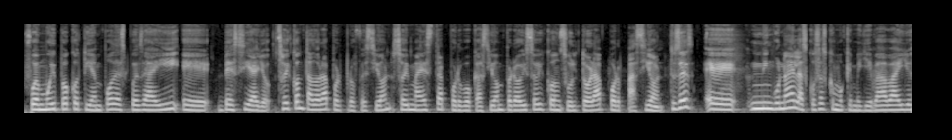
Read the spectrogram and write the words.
fue muy poco tiempo. Después de ahí eh, decía yo, soy contadora por profesión, soy maestra por vocación, pero hoy soy consultora por pasión. Entonces, eh, ninguna de las cosas como que me llevaba y yo,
